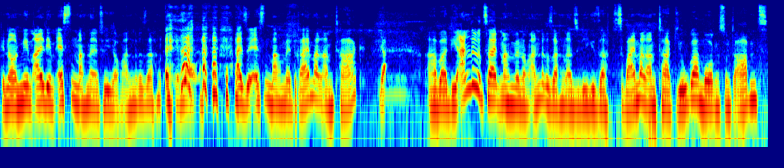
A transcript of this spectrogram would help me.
Genau, und neben all dem Essen machen wir natürlich auch andere Sachen. Genau. also Essen machen wir dreimal am Tag. Ja. Aber die andere Zeit machen wir noch andere Sachen. Also wie gesagt, zweimal am Tag Yoga, morgens und abends.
